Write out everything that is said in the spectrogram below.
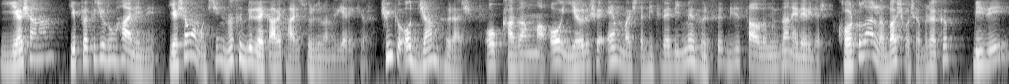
yaşanan yıpratıcı ruh halini yaşamamak için nasıl bir rekabet hali sürdürmemiz gerekiyor? Çünkü o can hıraş, o kazanma, o yarışı en başta bitirebilme hırsı bizi sağlığımızdan edebilir. Korkularla baş başa bırakıp bizi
